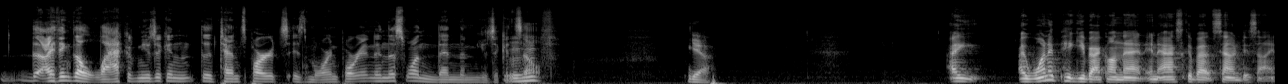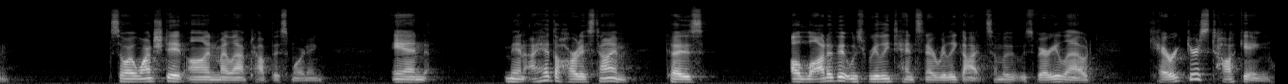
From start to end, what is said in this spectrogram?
th- I think the lack of music in the tense parts is more important in this one than the music itself. Yeah. I I want to piggyback on that and ask about sound design. So I watched it on my laptop this morning, and man, I had the hardest time because a lot of it was really tense and I really got some of it was very loud. Characters talking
